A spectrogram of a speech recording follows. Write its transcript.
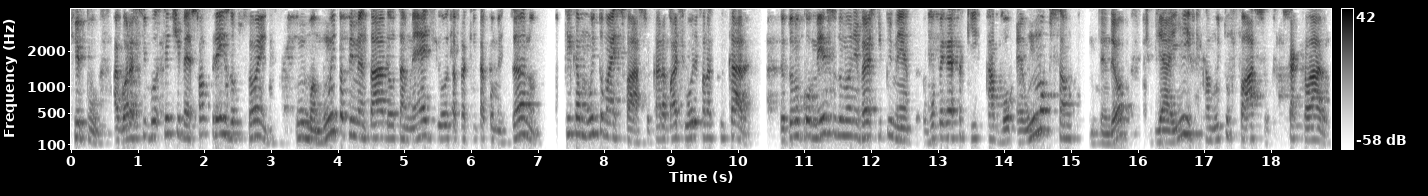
Tipo, agora se você tiver só três opções, uma muito apimentada, outra média e outra para quem está começando, fica muito mais fácil. O cara bate o olho e fala assim, cara, eu estou no começo do meu universo de pimenta, eu vou pegar essa aqui, acabou. É uma opção, entendeu? E aí fica muito fácil, fica claro,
